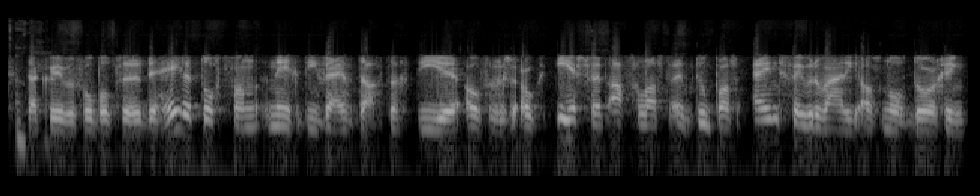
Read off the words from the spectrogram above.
Okay. Daar kun je bijvoorbeeld uh, de hele tocht van 1985, die overigens ook eerst werd afgelast en toen pas eind februari alsnog doorging,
